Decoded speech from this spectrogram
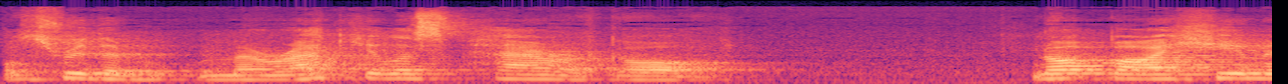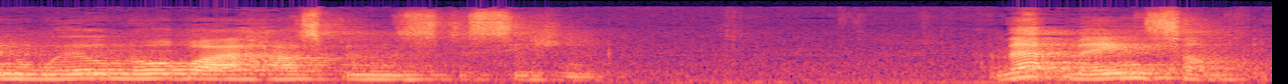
Well, through the miraculous power of God not by human will nor by a husband's decision. And that means something.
